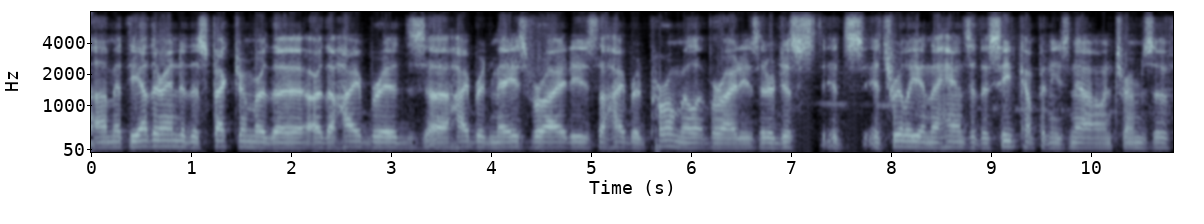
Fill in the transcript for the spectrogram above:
Um, at the other end of the spectrum are the are the hybrids, uh, hybrid maize varieties, the hybrid pearl millet varieties that are just it's it's really in the hands of the seed companies now in terms of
